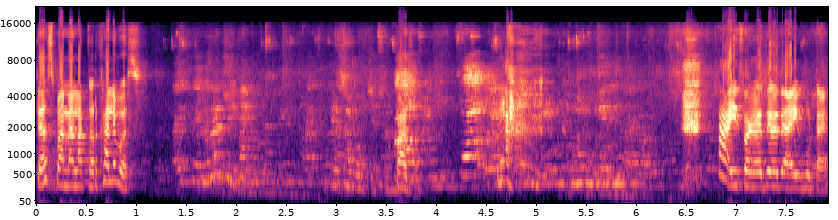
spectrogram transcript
त्याच पानाला कर. खाली बस. पाच. आई सगळ्यात तेव्हा आई कुठं आहे?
